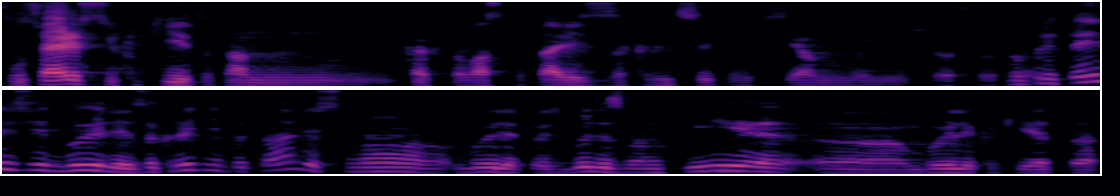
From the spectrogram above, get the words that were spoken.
Случались ли какие-то там, как-то вас пытались закрыть с этим всем или еще что-то? Ну, претензии были. Закрыть не пытались, но были. То есть были звонки, э, были какие-то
